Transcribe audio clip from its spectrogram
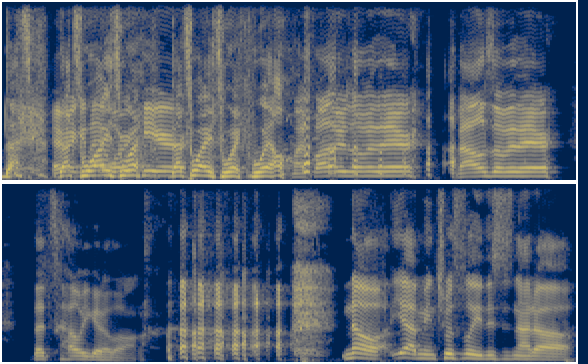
that's that's why it's work here. That's why it's worked well. My father's over there. Val's over there that's how we get along. no, yeah, I mean, truthfully, this is not a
